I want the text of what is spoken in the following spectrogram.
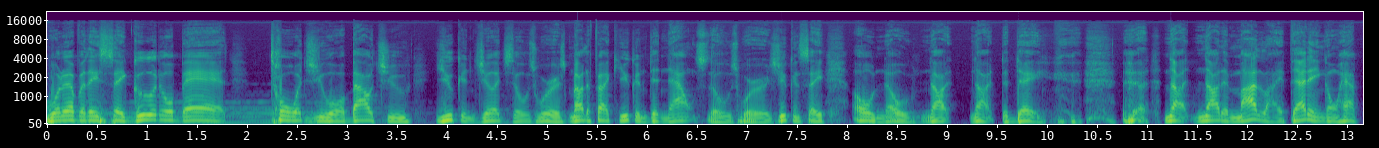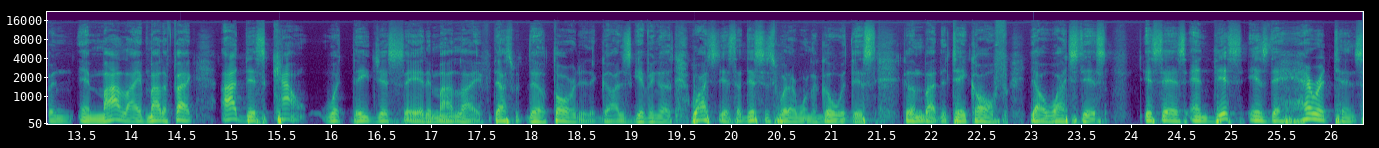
Whatever they say, good or bad, towards you or about you, you can judge those words. Matter of fact, you can denounce those words. You can say, "Oh no, not not today, not not in my life. That ain't gonna happen in my life." Matter of fact, I discount what they just said in my life. That's what the authority that God is giving us. Watch this. This is what I want to go with this because I'm about to take off. Y'all watch this. It says, and this is the inheritance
